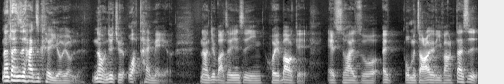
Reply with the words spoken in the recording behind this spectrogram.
那但是他是可以游泳的，那我就觉得哇太美了，那我就把这件事情回报给。XTRAI 说：“哎、欸，我们找到一个地方，但是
